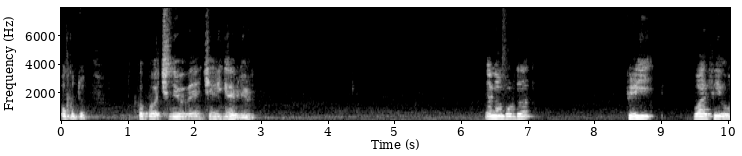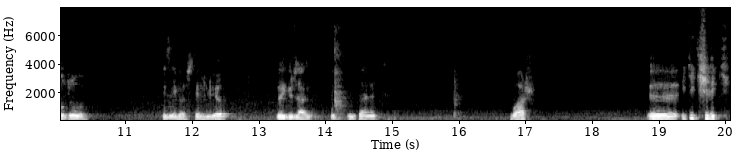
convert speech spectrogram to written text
okutup kapı açılıyor ve içeri girebiliyorum. Hemen burada free wifi olduğu bize gösteriliyor ve güzel bir internet var. Ee, iki kişilik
